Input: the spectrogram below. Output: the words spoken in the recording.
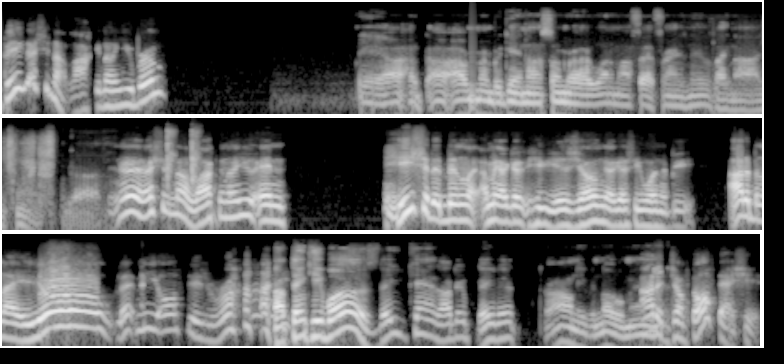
big, that shit not locking on you, bro. Yeah, I, I I remember getting on some ride. with One of my fat friends, and he was like, "Nah, you can't." God. Yeah, that shit not locking on you. And he should have been like, I mean, I guess he is young. I guess he wanted to be. I'd have been like, yo, let me off this ride. I think he was. They can't. I they did. I don't even know, man. I'd have jumped off that shit.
